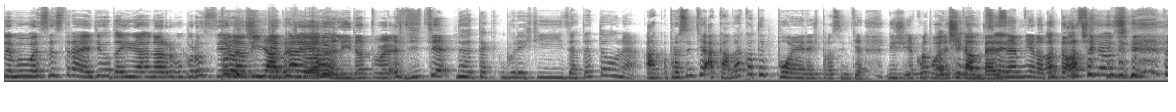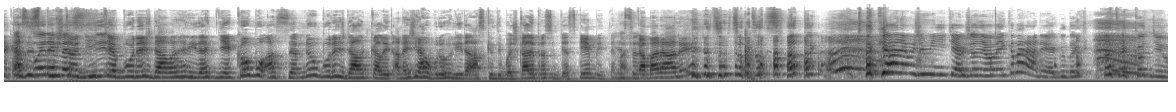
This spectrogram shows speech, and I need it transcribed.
nebo moje sestra, já ti ho tady na, narvu prostě na Proč já víkend bych měla hlídat tvoje dítě? No tak bude chtít jít za tetou, ne? A prosím tě, a kam jako ty pojedeš, prosím tě? Když jako pojedeš někam bez země, no tak to asi, tak Tak asi spíš to dítě budeš dávat hlídat někomu a se mnou budeš dál kalit. A než já ho budu hlídat a s kým ty budeš kalit, prosím tě, s kým, když nemáš Jestli- kamarády. co, co, co, co, tak, tak já nemůžu mít dítě, já už nemám ani kamarády, jako tak, tak končím.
